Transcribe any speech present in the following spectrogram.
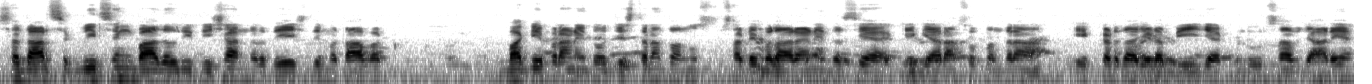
ਸਰਦਾਰ ਸੁਖਬੀਰ ਸਿੰਘ ਬਾਦਲ ਦੀ ਦਿਸ਼ਾ ਨਿਰਦੇਸ਼ ਦੇ ਮੁਤਾਬਕ ਬਾਗੇ ਪੁਰਾਣੇ ਤੋਂ ਜਿਸ ਤਰ੍ਹਾਂ ਤੁਹਾਨੂੰ ਸਾਡੇ ਬੁਲਾਰਿਆਂ ਨੇ ਦੱਸਿਆ ਹੈ ਕਿ 1115 ਏਕੜ ਦਾ ਜਿਹੜਾ ਬੀਜ ਹੈ ਖੰਡੂਰ ਸਾਹਿਬ ਜਾ ਰਿਹਾ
